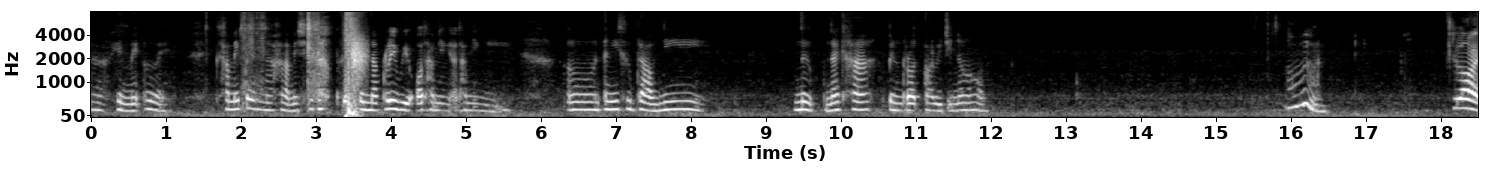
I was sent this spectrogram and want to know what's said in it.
อ่าเห็นไหมเอ่ยทำไม่เป็นนะคะ ไม่ใช่แบบเป็นนักรีวิวเอาทำอย่างไงทำอย่างนี้เอออันนี้คือบราวนี่หนึบนะคะ เป็นรสออริจินอลอืมอร่อย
